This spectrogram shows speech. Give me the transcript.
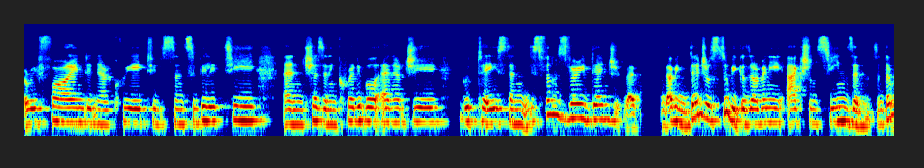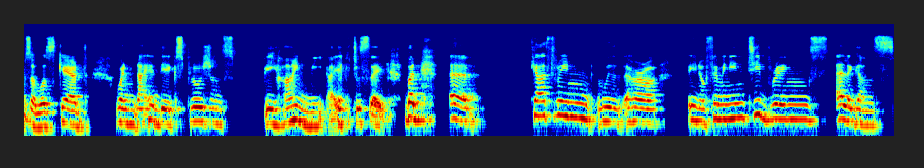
refined in her creative sensibility. And she has an incredible energy good taste. And this film is very dangerous I mean, dangerous too, because there are many action scenes, and sometimes I was scared when I had the explosions behind me, I have to say. But uh, Catherine, with her, you know, femininity, brings elegance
